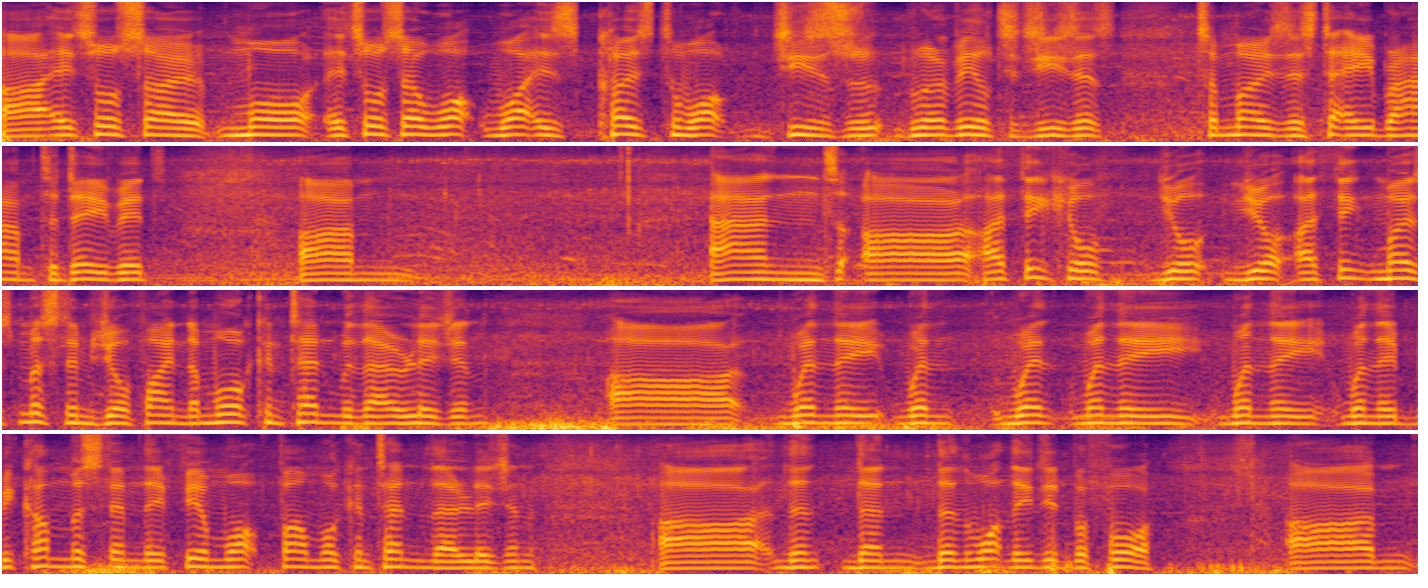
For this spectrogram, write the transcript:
Uh, it's also more. It's also what what is close to what Jesus revealed to Jesus, to Moses, to Abraham, to David. Um, and uh, I think you'll you'll you'll I think most Muslims you'll find are more content with their religion uh, when they when when when they when they when they become Muslim they feel more far more content with their religion uh, than than than what they did before um,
